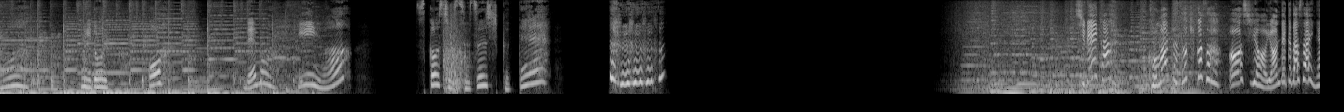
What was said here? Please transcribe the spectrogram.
もうひどい。かおでもいいわ。少し涼しくて。司令官困った時こそ大潮を呼んでくださいね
